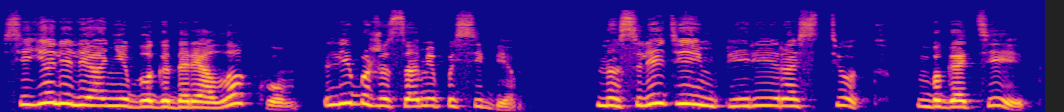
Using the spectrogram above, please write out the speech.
сияли ли они благодаря лаку, либо же сами по себе. Наследие империи растет, богатеет,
